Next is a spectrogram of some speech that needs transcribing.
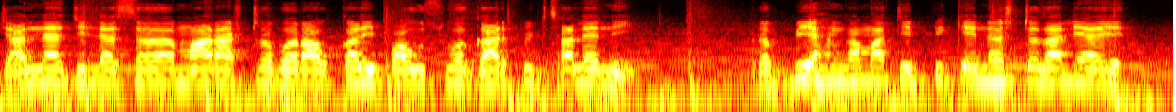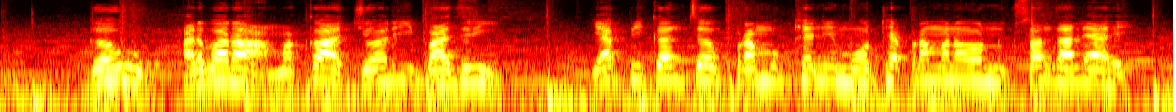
जालना जिल्ह्यासह महाराष्ट्रभर अवकाळी पाऊस व गारपीट झाल्याने रब्बी हंगामातील पिके नष्ट झाली आहेत. गहू हरभरा मका ज्वारी बाजरी या पिकांचं प्रामुख्याने मोठ्या प्रमाणावर नुकसान झाले आहे.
